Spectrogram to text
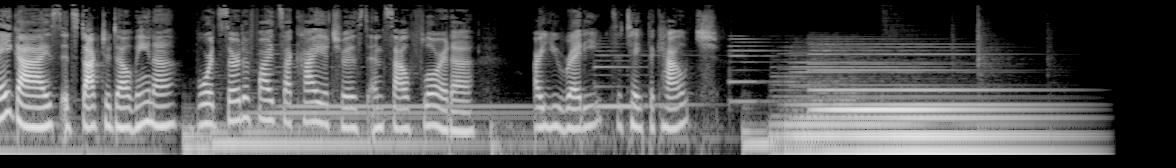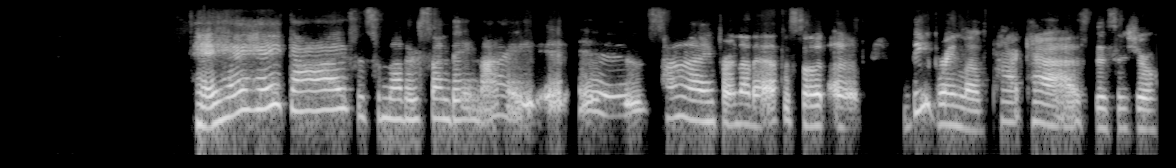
Hey guys, it's Dr. Delvina, board certified psychiatrist in South Florida. Are you ready to take the couch? Hey, hey, hey, guys. It's another Sunday night. It is time for another episode of the Brain Love Podcast. This is your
